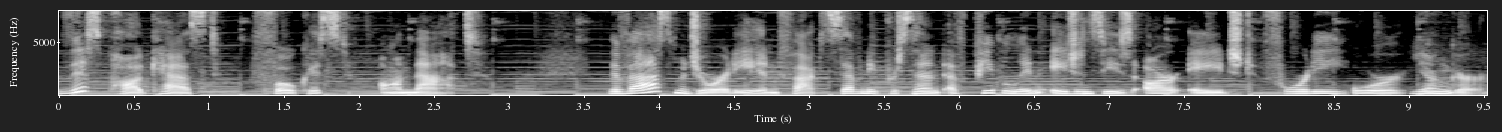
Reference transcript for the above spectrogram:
this podcast focused on that. The vast majority, in fact, 70% of people in agencies are aged 40 or younger.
